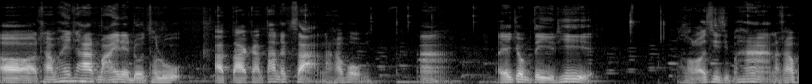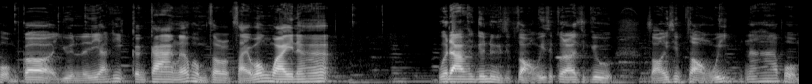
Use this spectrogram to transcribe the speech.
เอ่อทำให้ธาตุไม้เนี่ยโดนทะลุอัตราการต้านรักษานะครับผมอ่าระยะโจมตีอยู่ที่ 245 นะครับผมก็อยู่ในระยะที่กลางๆนะผมสำหรับสายว่องไวนะฮะเวลาสกิล1 12วิสกิลสกิล2 12วินะฮะผม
